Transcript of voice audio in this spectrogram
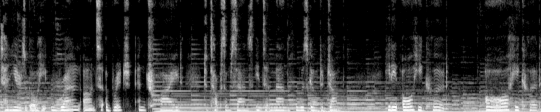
Ten years ago, he ran onto a bridge and tried to talk some sense into a man who was going to jump. He did all he could, all he could,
